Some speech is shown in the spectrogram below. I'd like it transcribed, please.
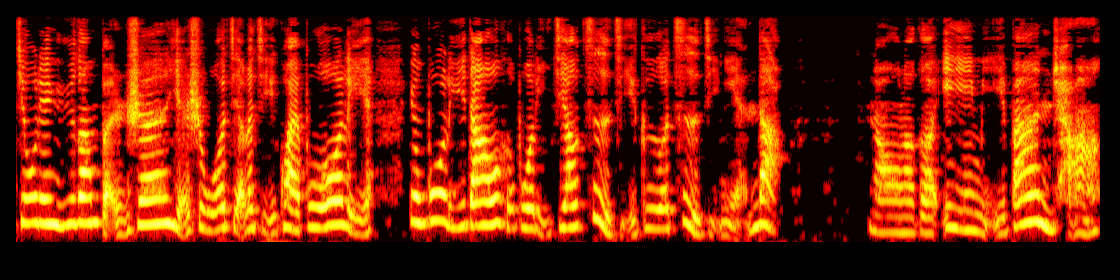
就连鱼缸本身也是我捡了几块玻璃，用玻璃刀和玻璃胶自己割自己粘的，弄了个一米半长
